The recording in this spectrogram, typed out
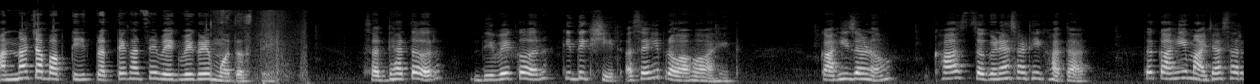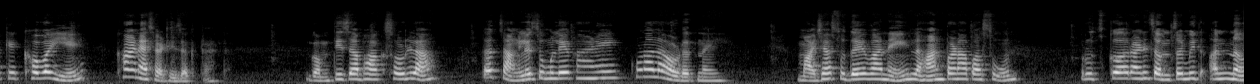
अन्नाच्या बाबतीत प्रत्येकाचे वेगवेगळे मत असते. सध्या तर दिवेकर की दीक्षित असेही प्रवाह आहेत. काही जण खास जगण्यासाठी खातात तर काही माझ्यासारखे खवय्ये खाण्यासाठी जगतात. गमतीचा भाग सोडला तर चांगले चुंगले खाणे कोणाला आवडत नाही. माझ्या सुदैवाने लहानपणापासून रुचकर आणि चमचमीत अन्न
